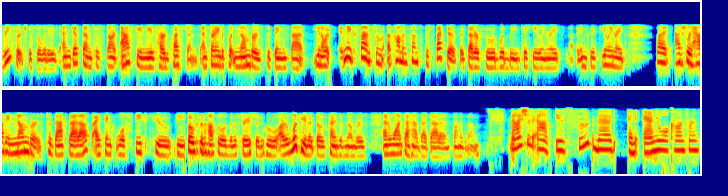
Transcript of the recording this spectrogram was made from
research facilities and get them to start asking these hard questions and starting to put numbers to things that, you know, it, it makes sense from a common sense perspective that better food would lead to healing rates, increased healing rates. But actually having numbers to back that up, I think will speak to the folks in hospital administration who are looking at those kinds of numbers and want to have that data in front of them. Now I should ask, is Food Med an annual conference?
